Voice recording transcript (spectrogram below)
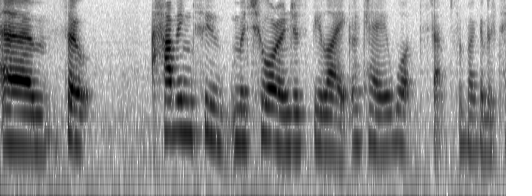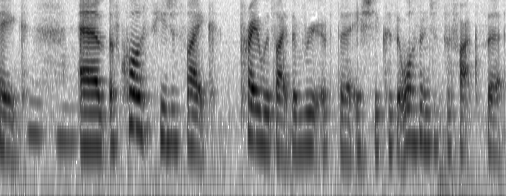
Um, so having to mature and just be like, okay, what steps am I going to take? Um, of course, you just like pray with like the root of the issue because it wasn't just the fact that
